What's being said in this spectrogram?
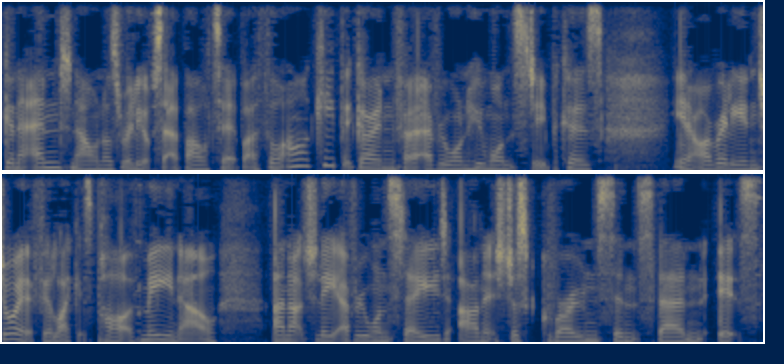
going to end now, and I was really upset about it. But I thought I'll keep it going for everyone who wants to because, you know, I really enjoy it. Feel like it's part of me now. And actually, everyone stayed, and it's just grown since then. It's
